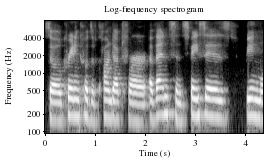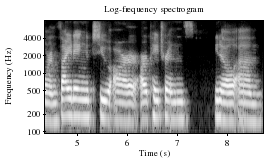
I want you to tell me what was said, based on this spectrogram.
So creating codes of conduct for events and spaces, being more inviting to our our patrons, you know, um,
